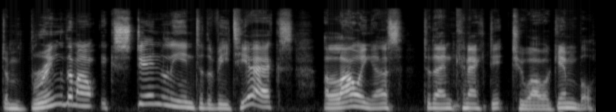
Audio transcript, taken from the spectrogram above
to bring them out externally into the VTX, allowing us to then connect it to our gimbal.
